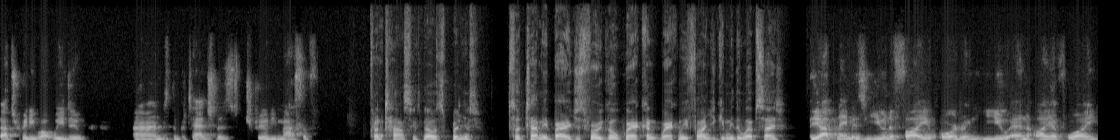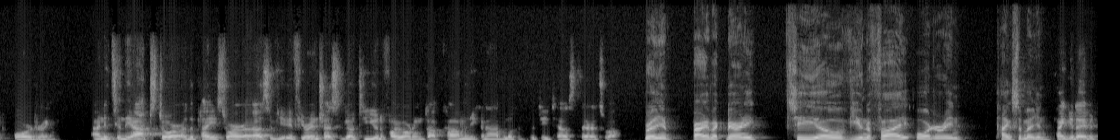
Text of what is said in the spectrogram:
that's really what we do. And the potential is truly massive. Fantastic. No, it's brilliant. So tell me, Barry, just before we go, where can where can we find you? Give me the website. The app name is Unify Ordering, U N I F Y Ordering. And it's in the App Store or the Play Store. Or else, if, you, if you're interested, go to unifyordering.com and you can have a look at the details there as well. Brilliant. Barry McNerney, CEO of Unify Ordering. Thanks a million. Thank you, David.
